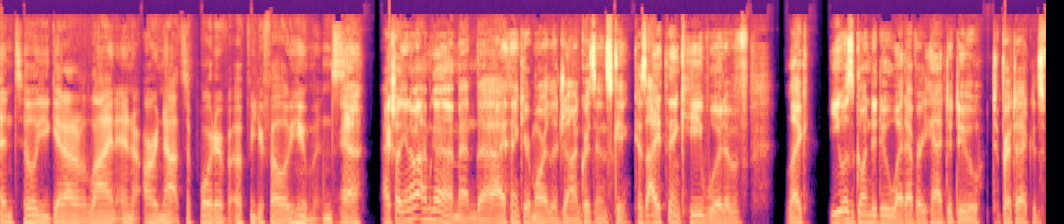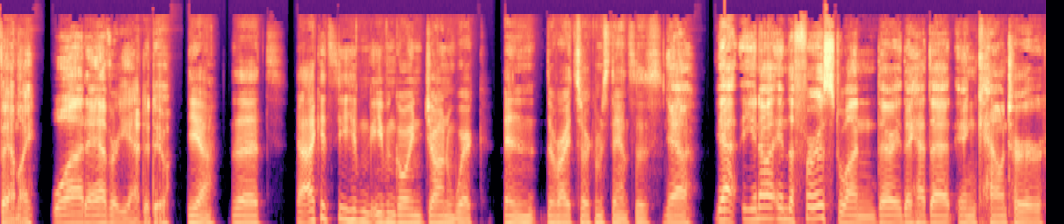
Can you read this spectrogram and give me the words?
until you get out of line and are not supportive of your fellow humans. yeah. Actually, you know, what? I'm gonna amend that. I think you're more the John Krasinski because I think he would have like he was going to do whatever he had to do to protect his family. Whatever he had to do. Yeah, that yeah, I could see him even going John Wick in the right circumstances. Yeah. Yeah, you know, in the first one, they they had that encounter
